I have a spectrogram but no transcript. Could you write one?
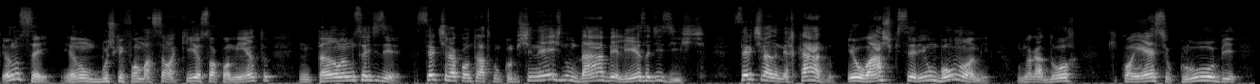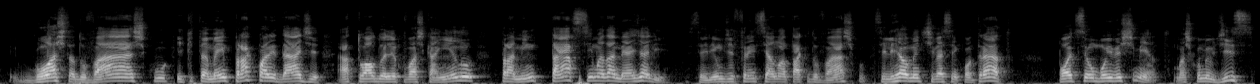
Eu não sei, eu não busco informação aqui, eu só comento, então eu não sei dizer. Se ele tiver contrato com o clube chinês, não dá, beleza, desiste. Se ele estiver no mercado, eu acho que seria um bom nome. Um jogador que conhece o clube, gosta do Vasco e que também, para a qualidade atual do elenco vascaíno, para mim está acima da média ali. Seria um diferencial no ataque do Vasco. Se ele realmente tivesse em contrato, pode ser um bom investimento. Mas como eu disse,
